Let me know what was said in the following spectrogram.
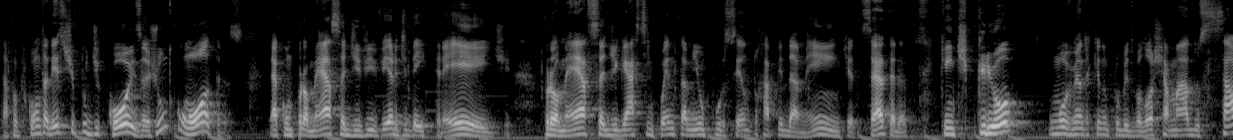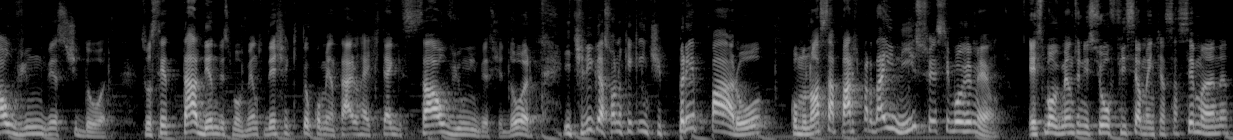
Tá? Foi por conta desse tipo de coisa, junto com outras, né, com promessa de viver de day trade, promessa de ganhar 50 mil por cento rapidamente, etc., que a gente criou um movimento aqui no Clube do Valor chamado Salve um Investidor. Se você está dentro desse movimento, deixa aqui teu comentário, hashtag Salve um Investidor, e te liga só no que a gente preparou como nossa parte para dar início a esse movimento. Esse movimento iniciou oficialmente essa semana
